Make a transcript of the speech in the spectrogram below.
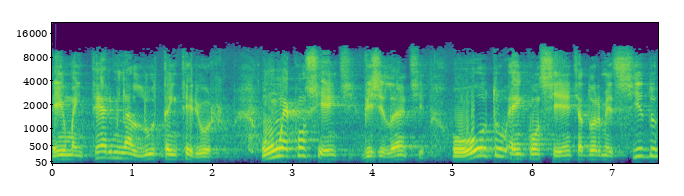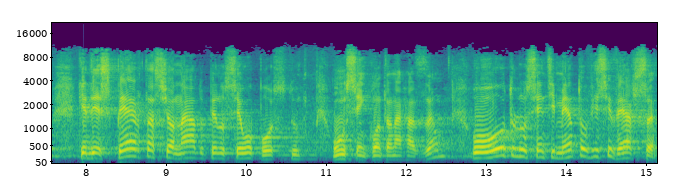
em uma intermina luta interior. Um é consciente, vigilante, o outro é inconsciente, adormecido, que desperta acionado pelo seu oposto. Um se encontra na razão, o outro no sentimento ou vice-versa.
